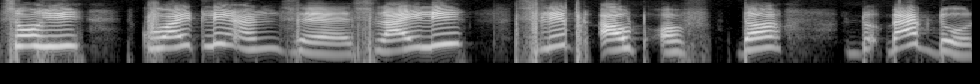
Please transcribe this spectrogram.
so he quietly and uh, slyly slipped out of the back door.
